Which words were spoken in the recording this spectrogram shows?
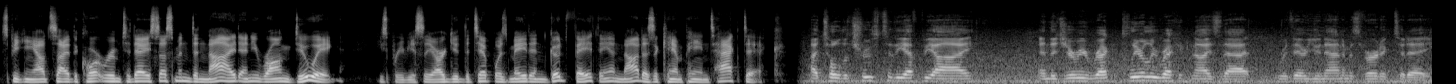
Speaking outside the courtroom today, Sussmann denied any wrongdoing. He's previously argued the tip was made in good faith and not as a campaign tactic. I told the truth to the FBI, and the jury rec- clearly recognized that with their unanimous verdict today.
